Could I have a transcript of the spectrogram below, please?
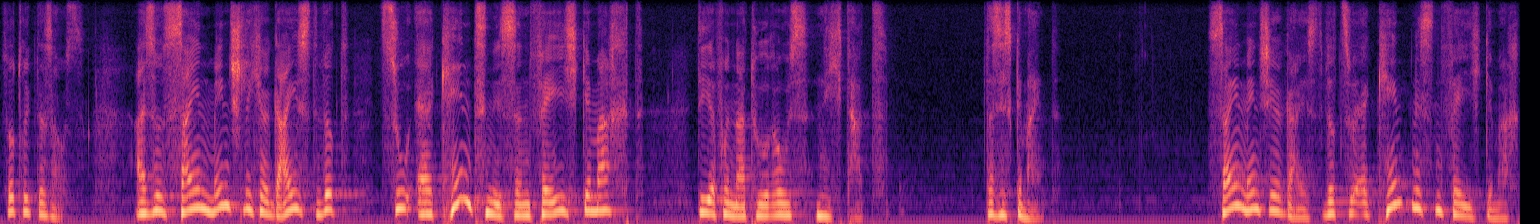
So drückt es aus. Also sein menschlicher Geist wird zu Erkenntnissen fähig gemacht, die er von Natur aus nicht hat. Das ist gemeint. Sein menschlicher Geist wird zu Erkenntnissen fähig gemacht,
